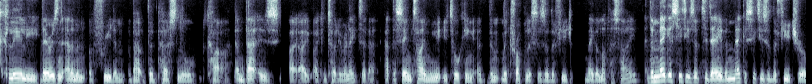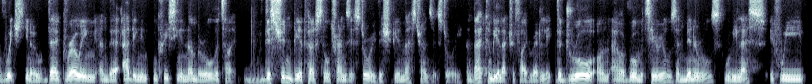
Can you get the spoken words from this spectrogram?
Clearly, there is an element of freedom about the personal car, and that is, I, I can totally relate to that. At the same time, you're talking at the metropolises of the future, megalopoli, the megacities of today, the megacities of the future, of which you know they're growing and they're adding and increasing in number all the time. This shouldn't be a personal transit story. This should be a mass transit story, and that can be electrified readily. The draw on our raw materials and minerals will be less if we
